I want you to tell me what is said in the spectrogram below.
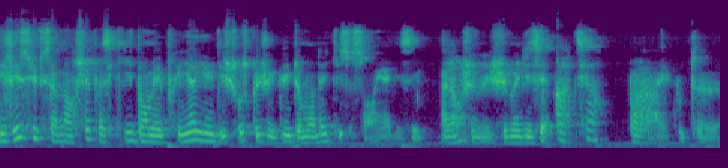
Et j'ai su que ça marchait parce que dans mes prières, il y a eu des choses que je lui demandais qui se sont réalisées. Alors je, je me disais, ah tiens, bah écoute, euh,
